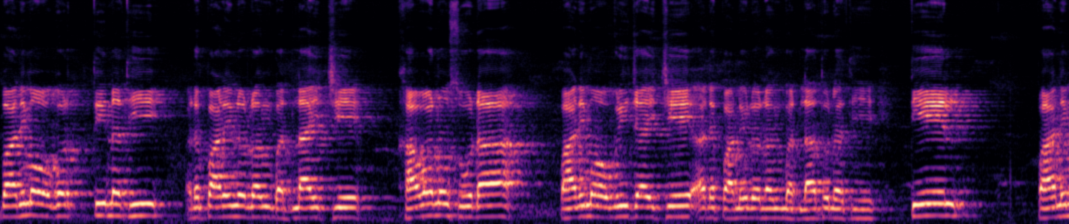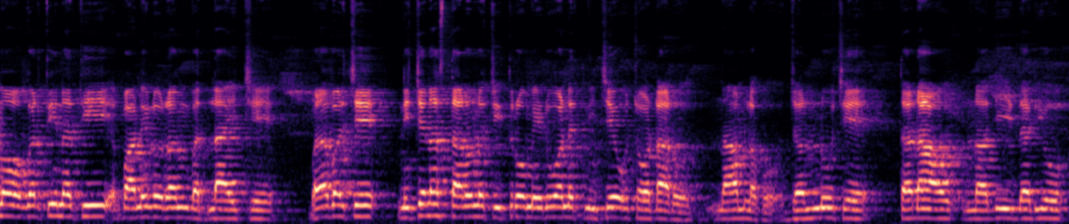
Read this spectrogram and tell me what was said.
પાણીમાં ઓગળતી નથી અને પાણીનો રંગ બદલાય છે. ખાવાનો સોડા પાણીમાં ઓગળી જાય છે અને પાણીનો રંગ બદલાતો નથી. તેલ પાણીમાં ઓગળતી નથી, પાણીનો રંગ બદલાય છે. બરાબર છે? નીચેના સ્થાનોનો ચિત્રો મેળવો અને નીચે ચોંટાડો. નામ લખો. ઝરણું છે, તળાવ, નદી, દરિયો,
